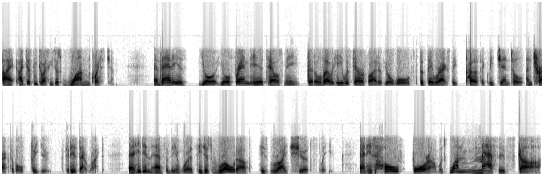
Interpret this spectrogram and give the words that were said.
I, I just need to ask you just one question. And that is your, your friend here tells me that although he was terrified of your wolves, that they were actually perfectly gentle and tractable for you. I said, Is that right? And he didn't answer me in words. He just rolled up his right shirt sleeve. And his whole forearm was one massive scar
